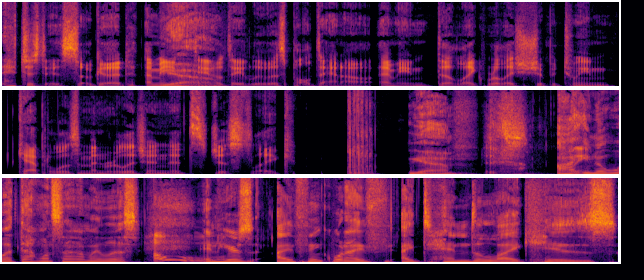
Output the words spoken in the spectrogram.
it just is so good. I mean, Yeah. Daniel Day Lewis, Paul Dano. I mean, the like relationship between capitalism and religion. It's just like yeah. it's. I, you know what? That one's not on my list. Oh. and here's I think what I I tend to like his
